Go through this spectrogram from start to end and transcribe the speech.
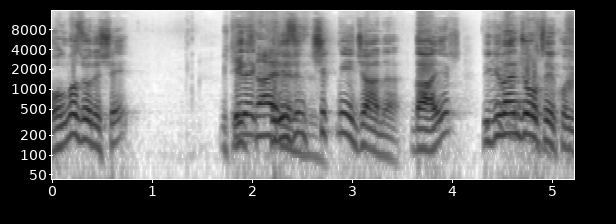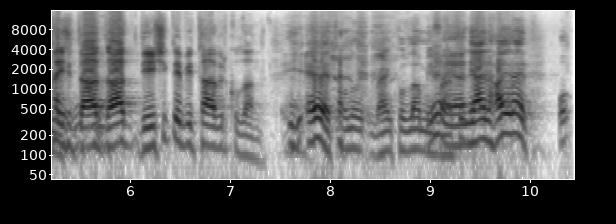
olmaz öyle şey. Bir kere İkna krizin ederiz. çıkmayacağına dair bir güvence ortaya koyuyorsunuz. Hayır daha daha değişik de bir tabir kullandı. Evet onu ben kullanmayayım artık. Yani, yani- hayır hayır. O-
